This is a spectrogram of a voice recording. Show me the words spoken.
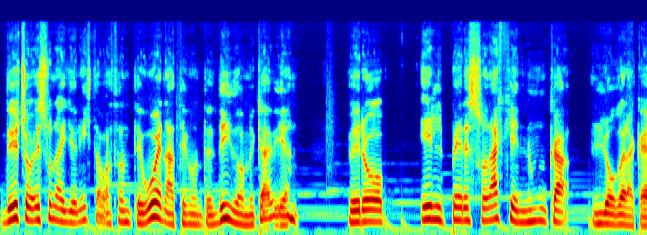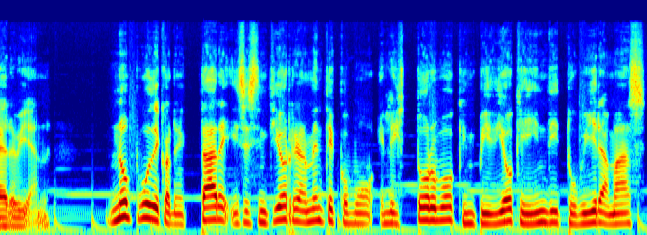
de hecho es una guionista bastante buena, tengo entendido, me cae bien. Pero el personaje nunca logra caer bien no pude conectar y se sintió realmente como el estorbo que impidió que Indy tuviera más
